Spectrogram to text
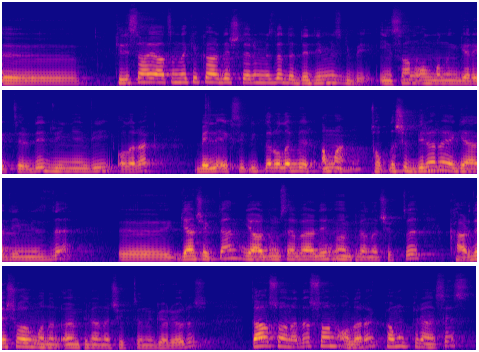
Ee, kilise hayatındaki kardeşlerimizde de dediğimiz gibi insan olmanın gerektirdiği dünyevi olarak belli eksiklikler olabilir. Ama toplaşıp bir araya geldiğimizde e, gerçekten yardımseverliğin ön plana çıktığı, kardeş olmanın ön plana çıktığını görüyoruz. Daha sonra da son olarak Pamuk Prenses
